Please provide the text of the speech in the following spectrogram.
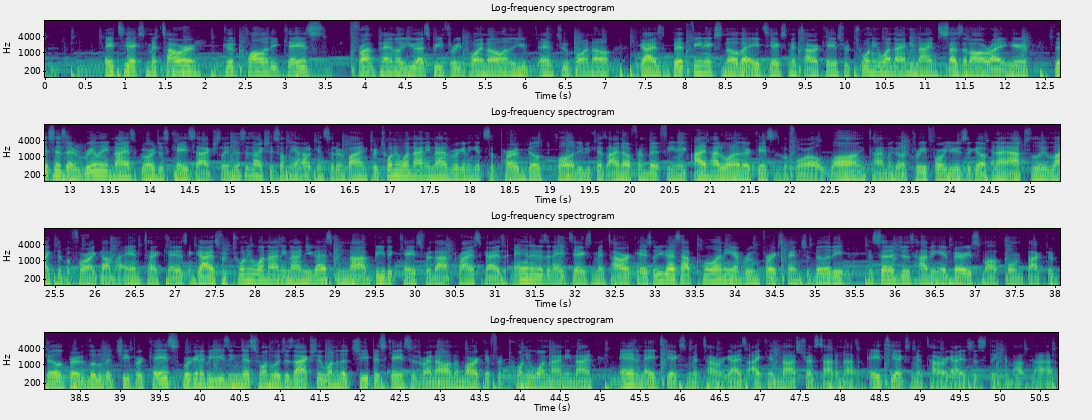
ATX mid tower, good quality case front panel USB 3.0 and, and 2.0. Guys, BitFenix Nova ATX mid tower case for $21.99 says it all right here. This is a really nice, gorgeous case actually, and this is actually something I would consider buying. For $21.99, we're gonna get superb build quality because I know from BitFenix, I've had one of their cases before a long time ago, three, four years ago, and I absolutely liked it before I got my Intech case. And guys, for $21.99, you guys cannot beat a case for that price, guys, and it is an ATX mid-tower case, so you guys have plenty of room for expansibility instead of just having a very small form factor build for a little bit cheaper case. We're gonna be using this one, which is actually one of the cheapest cases cases right now on the market for $21.99 and an ATX mid tower, guys. I cannot stress that enough. ATX mid tower, guys, just think about that.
